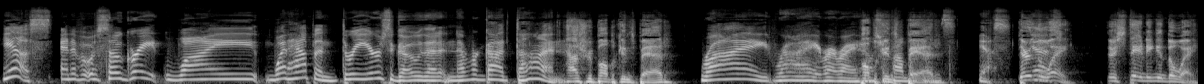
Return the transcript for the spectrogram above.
Yes. And if it was so great, why, what happened three years ago that it never got done? House Republicans bad. Right, right, right, right. House Republicans bad. Yes. They're in Yes. the way. They're standing in the way.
